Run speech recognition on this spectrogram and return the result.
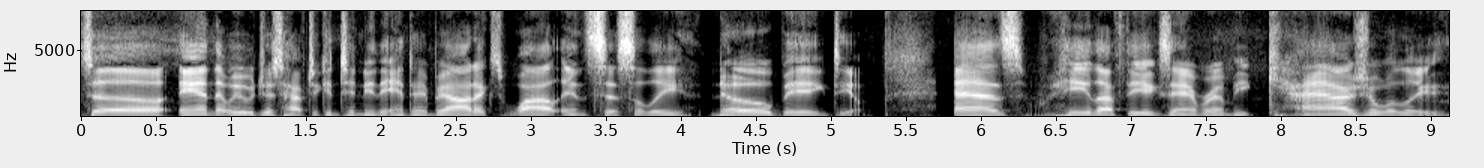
So, and that we would just have to continue the antibiotics while in Sicily. No big deal. As he left the exam room, he casually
